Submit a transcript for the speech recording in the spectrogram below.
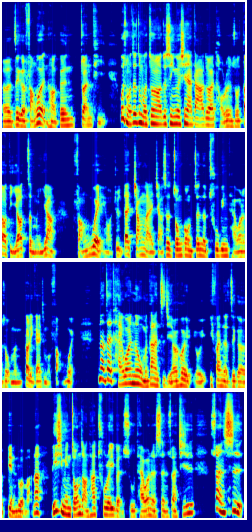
呃这个访问哈跟专题。为什么这这么重要？就是因为现在大家都在讨论说，到底要怎么样。防卫哦，就是在将来假设中共真的出兵台湾的时候，我们到底该怎么防卫？那在台湾呢，我们当然自己要会有一番的这个辩论嘛。那李喜明总长他出了一本书《台湾的胜算》，其实算是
